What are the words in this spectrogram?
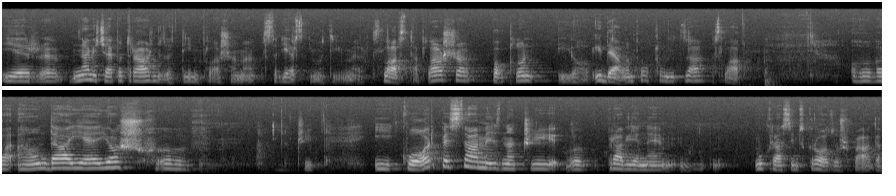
jer e, najveća je potražnja za tim flašama sa vjerskim motivima. Slavska flaša, poklon i idealan poklon za slavu. Ova, a onda je još, e, znači, i korpe same, znači e, pravljene ukrasim skroz u špaga,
